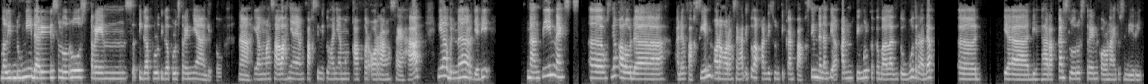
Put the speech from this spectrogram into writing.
melindungi dari seluruh strain 30-30 strainnya gitu. Nah, yang masalahnya yang vaksin itu hanya mengcover orang sehat, ya benar. Jadi nanti next, eh, maksudnya kalau udah ada vaksin, orang-orang sehat itu akan disuntikan vaksin dan nanti akan timbul kekebalan tubuh terhadap eh, ya diharapkan seluruh strain corona itu sendiri.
